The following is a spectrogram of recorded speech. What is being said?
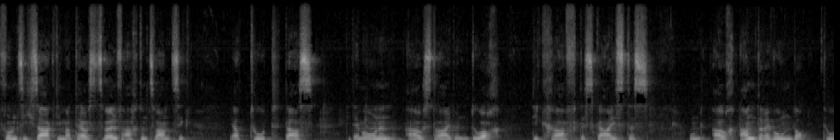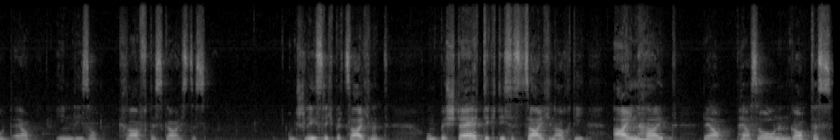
von sich sagt in Matthäus 12, 28. Er tut das, die Dämonen austreiben durch die Kraft des Geistes und auch andere Wunder tut er in dieser Kraft des Geistes. Und schließlich bezeichnet und bestätigt dieses Zeichen auch die Einheit der Personen Gottes.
